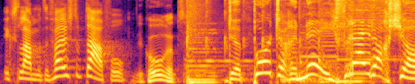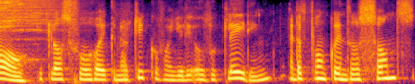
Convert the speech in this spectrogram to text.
ik sla met de vuist op tafel. Ik hoor het. De Porter René Vrijdagshow. Ik las vorige week een artikel van jullie over kleding. En dat vond ik wel interessant.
